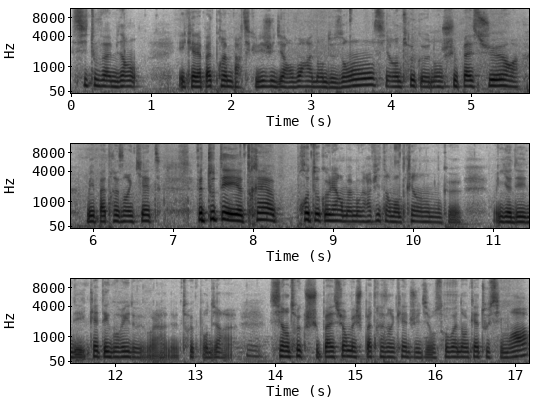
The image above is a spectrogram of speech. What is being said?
Si tout va bien et qu'elle n'a pas de problème particulier, je lui dis au revoir à dans deux ans. S'il y a un truc euh, dont je suis pas sûre, mais pas très inquiète. En fait, tout est très euh, protocolaire en mammographie, t'inventes rien. Il y a des, des catégories de, voilà, de trucs pour dire euh, Mm. a un truc je suis pas sûre, mais je suis pas très inquiète, je lui dis on se revoit dans quatre ou six mois.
